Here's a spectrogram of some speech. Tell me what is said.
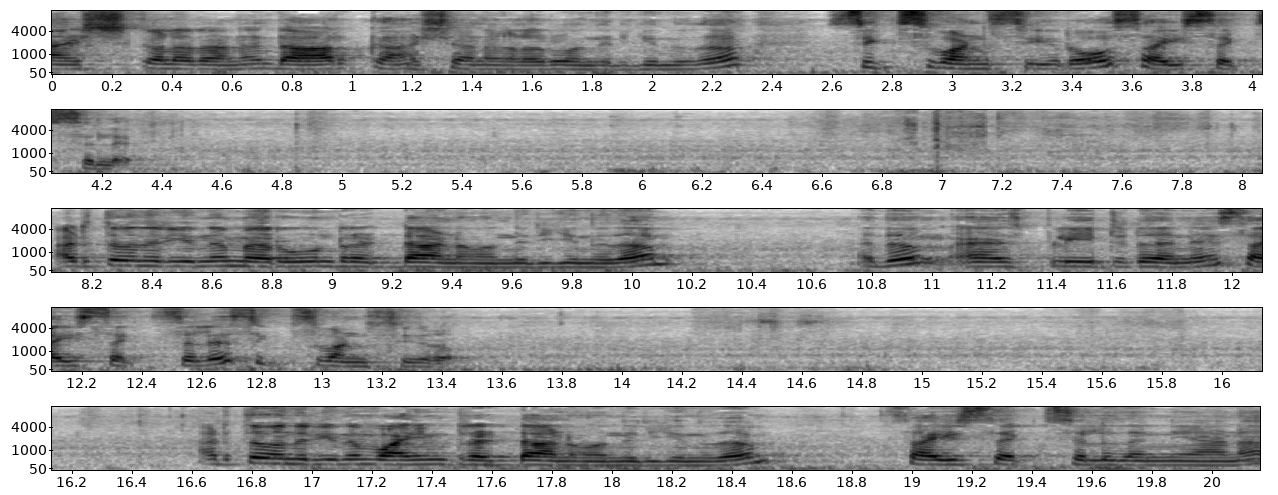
ആഷ് കളറാണ് ഡാർക്ക് ആഷാണ് കളർ വന്നിരിക്കുന്നത് six one zero size XL അടുത്ത് വന്നിരിക്കുന്നത് മെറൂൺ റെഡ് ആണ് വന്നിരിക്കുന്നത്. അതും പ്ലീറ്റഡ് തന്നെ size XL six one zero അടുത്ത് വന്നിരിക്കുന്നത് വൈൻ റെഡ് ആണ് വന്നിരിക്കുന്നത്. സൈസ് എക്സൽ തന്നെയാണ്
